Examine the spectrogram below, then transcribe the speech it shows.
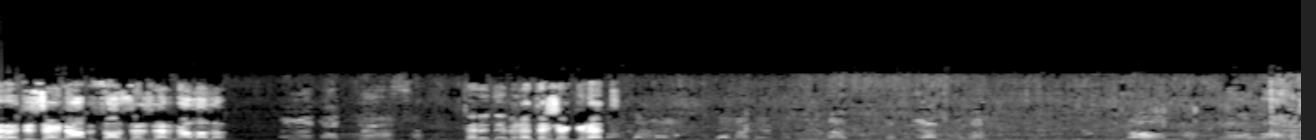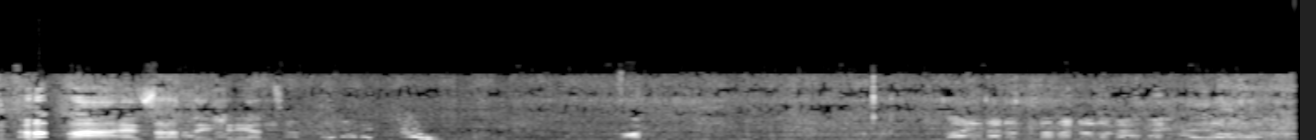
Evet Hüseyin abi son sözlerini alalım. Evet atlıyoruz. TRT 1'e teşekkür et. Beyler Bey bu duyular. Kapıyı açmıyorlar. Ne oldu? Ya Allah. Hoppa en son atlayışını yaptı. Beyler Bey. Bak. Vay lan hazırlamanın oğlu be. Eyvallah.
